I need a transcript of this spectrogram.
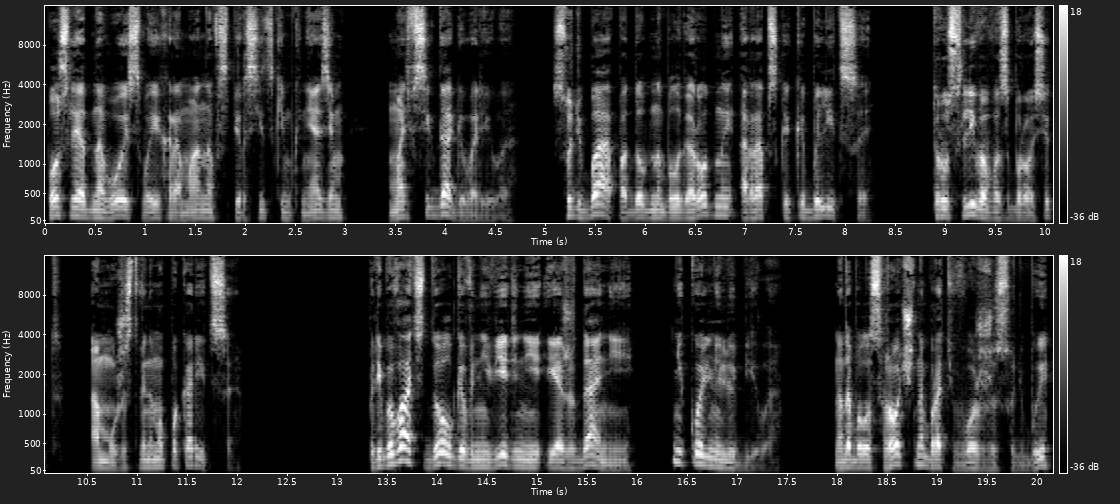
После одного из своих романов с персидским князем мать всегда говорила, «Судьба, подобно благородной арабской кобылице, трусливого сбросит, а мужественному покорится». Пребывать долго в неведении и ожидании Николь не любила. Надо было срочно брать вожжи судьбы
